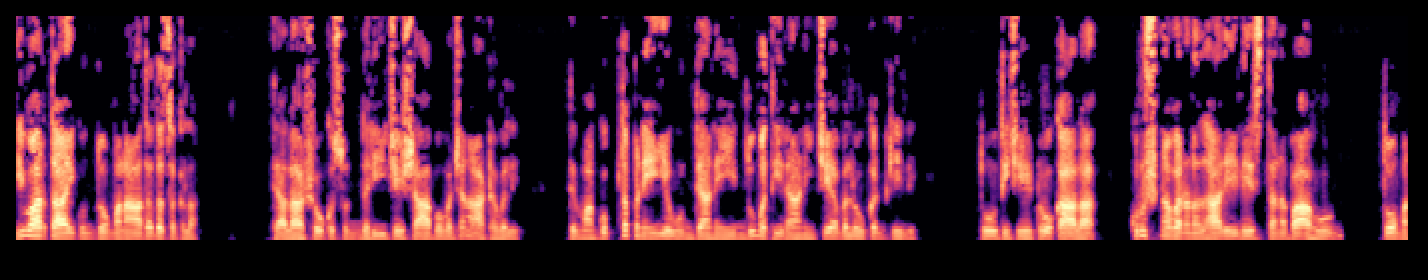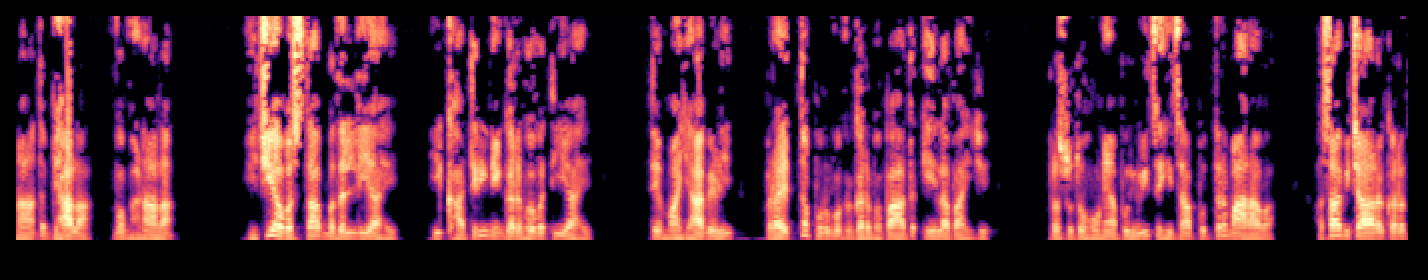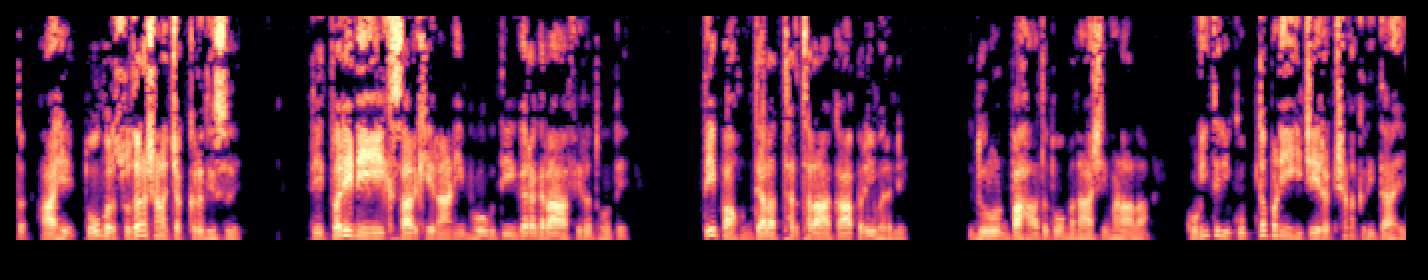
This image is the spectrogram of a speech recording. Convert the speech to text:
ही वार्ता ऐकून तो मनात दचकला. त्याला शोकसुंदरीचे शापवचन आठवले. तेव्हा गुप्तपणे येऊन त्याने इंदुमती राणीचे अवलोकन केले. तो तिचे टोकाला कृष्णवर्ण झालेले स्तन पाहून तो मनात भ्याला व म्हणाला हिची अवस्था बदलली आहे. ही खात्रीने गर्भवती आहे. तेव्हा ह्यावेळी प्रयत्नपूर्वक गर्भपात केला पाहिजे. प्रसूत होण्यापूर्वीच हिचा पुत्र मारावा. असा विचार करत आहे तोवर सुदर्शन चक्र दिसले. ते त्वरेने एकसारखे राणी भोवती गरगरा फिरत होते. ते पाहून त्याला थरथरा कापरे भरले. दुरून पाहत तो मनाशी म्हणाला कोणीतरी गुप्तपणे हिचे रक्षण करीत आहे.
